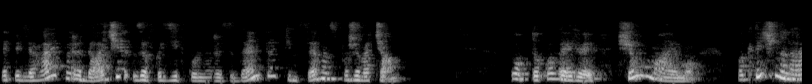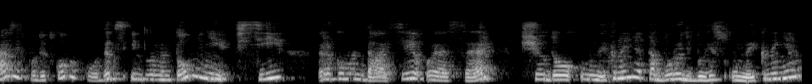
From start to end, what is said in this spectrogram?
та підлягає передачі за вказівкою на резидента кінцевим споживачам. Тобто, колеги, що ми маємо? Фактично наразі в податковий кодекс імплементовані всі рекомендації ОСР щодо уникнення та боротьби з уникненням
